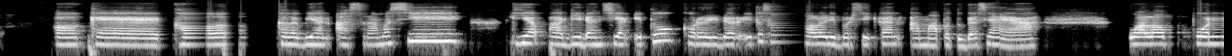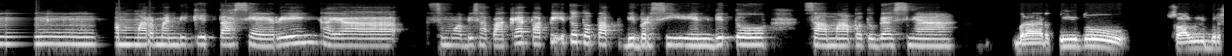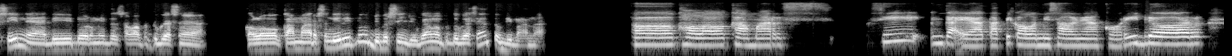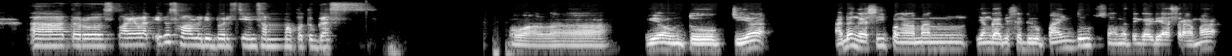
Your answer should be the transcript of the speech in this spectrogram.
Oke, kalau kelebihan asrama sih tiap pagi dan siang itu koridor itu selalu dibersihkan sama petugasnya ya. Walaupun kamar mandi kita sharing kayak semua bisa pakai, tapi itu tetap dibersihin gitu sama petugasnya. Berarti itu selalu dibersihin ya di dorm itu sama petugasnya. Kalau kamar sendiri tuh dibersihin juga sama petugasnya atau gimana? Uh, kalau kamar sih enggak ya, tapi kalau misalnya koridor, uh, terus toilet itu selalu dibersihin sama petugas. Walah, ya untuk Cia, ada nggak sih pengalaman yang nggak bisa dilupain tuh selama tinggal di asrama?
